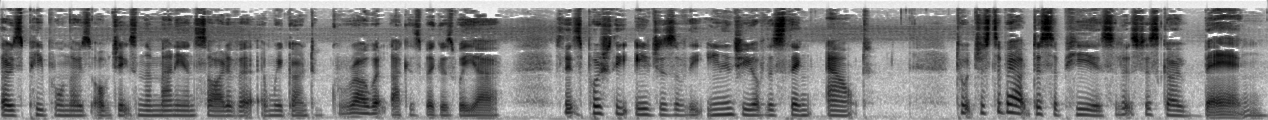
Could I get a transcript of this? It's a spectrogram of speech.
those people and those objects and the money inside of it, and we're going to grow it like as big as we are. So let's push the edges of the energy of this thing out till it just about disappears. So let's just go bang.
